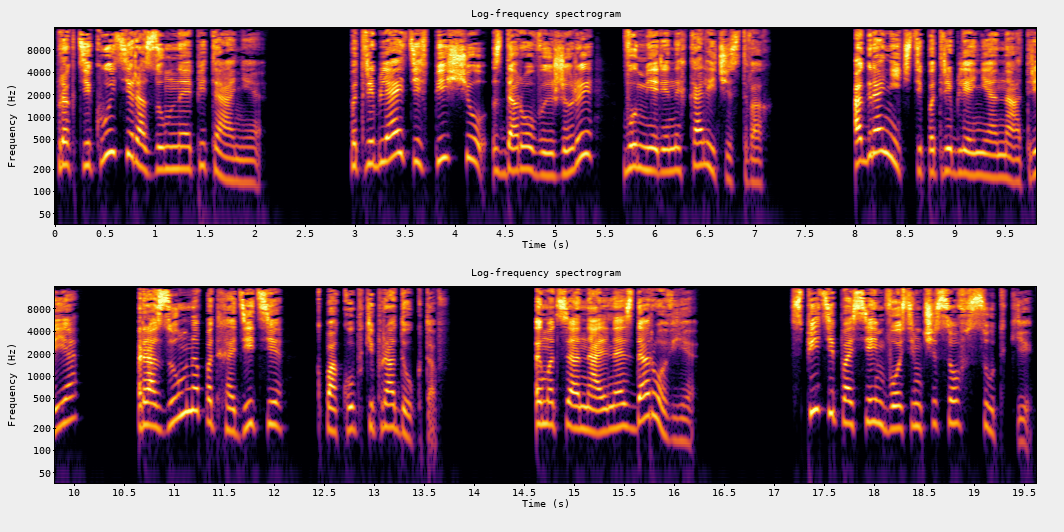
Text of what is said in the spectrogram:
Практикуйте разумное питание. Потребляйте в пищу здоровые жиры в умеренных количествах. Ограничьте потребление натрия. Разумно подходите к покупке продуктов. Эмоциональное здоровье. Спите по 7-8 часов в сутки.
